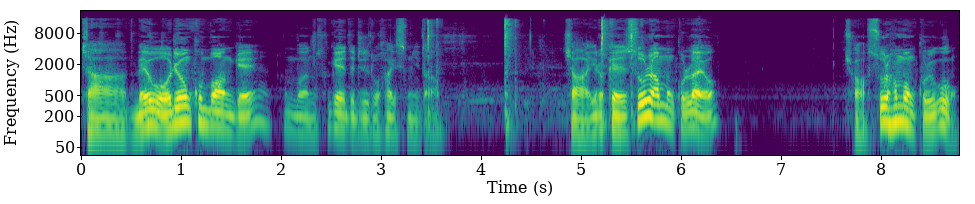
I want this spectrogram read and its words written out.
자 매우 어려운 콤보 한 개 한번 소개해드리도록 하겠습니다. 자 이렇게 솔을 한번 골라요. 자솔 한번 고르고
